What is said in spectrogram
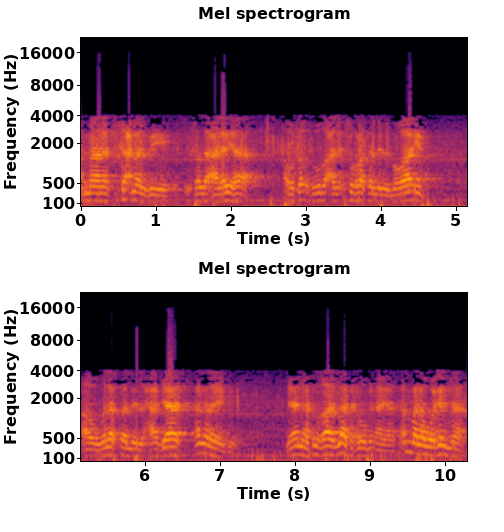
أما أنها تستعمل في يصلى عليها أو توضع سفرة للموائد أو ملفا للحاجات هذا لا يجوز لأنها في الغالب لا تخلو من آيات. أما لو وجدنا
